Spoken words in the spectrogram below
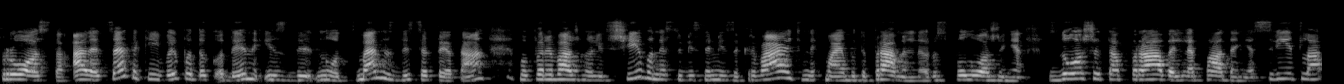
просто. Але це такий випадок один із ну, в мене з десяти, так? бо переважно лівші вони собі самі закривають, в них має бути правильне розположення зошита, правильне падання світла.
